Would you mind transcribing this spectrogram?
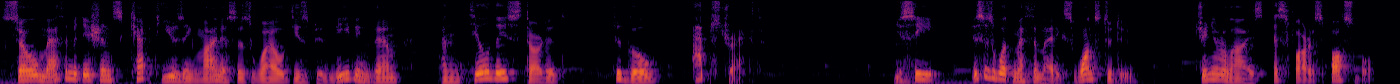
So mathematicians kept using minuses while disbelieving them until they started to go abstract. You see, this is what mathematics wants to do, generalize as far as possible.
